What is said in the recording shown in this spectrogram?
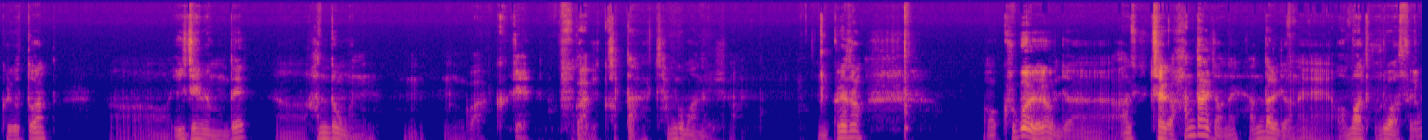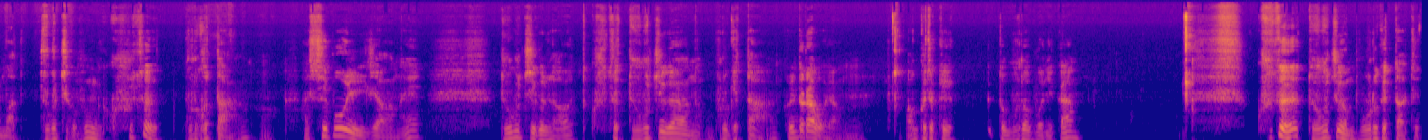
그리고 또한, 어, 이재명 대, 어, 한동훈과 그게 부각이 컸다. 참고만 해주시면. 음, 그래서, 어, 그거예요. 이제, 한- 제가 한 달 전에, 한 달 전에 엄마한테 물어봤어요. 엄마 누구 찍어? 응, 글쎄, 모르겠다. 어. 한 15일 전에 누구 찍을라? 글쎄 누구 찍어야 하나 모르겠다. 그러더라고요. 음. 엊그저께 또 물어보니까 글쎄 누구 찍으면 모르겠다. 지-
